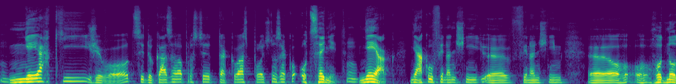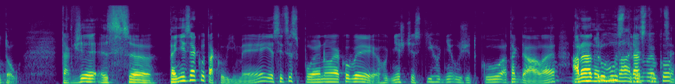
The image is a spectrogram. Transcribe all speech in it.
mm. nějaký život si dokázala prostě taková společnost jako ocenit. Mm. Nějak. Nějakou finanční, e, finančním e, hodnotou. Takže s peněz jako takovými je sice spojeno jakoby hodně štěstí, hodně užitku a tak dále, no, ale na druhou stranu jako,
